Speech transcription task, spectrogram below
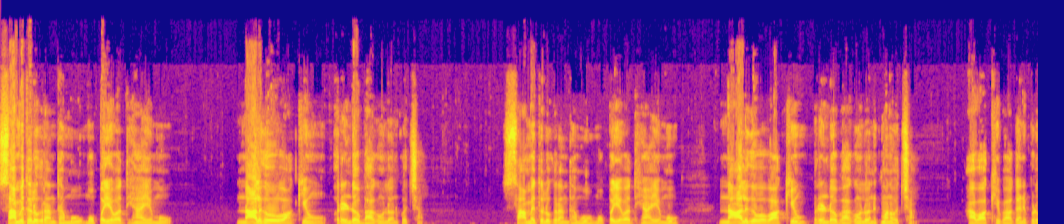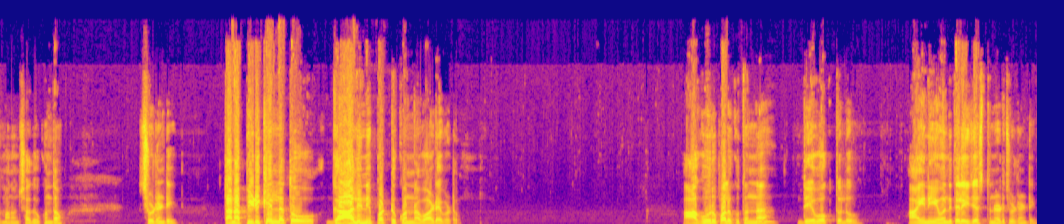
సామెతలు గ్రంథము ముప్పైవ అధ్యాయము నాలుగవ వాక్యం రెండో భాగంలోనికి వచ్చాం. సామెతలు గ్రంథము ముప్పైవ అధ్యాయము నాలుగవ వాక్యం రెండో భాగంలోనికి మనం వచ్చాం. ఆ వాక్య భాగాన్ని ఇప్పుడు మనం చదువుకుందాం. చూడండి తన పిడికెళ్ళతో గాలిని పట్టుకున్నవాడెవడు? ఆగూరు పలుకుతున్న దేవోక్తులు ఆయన ఏమని తెలియజేస్తున్నాడు చూడండి.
